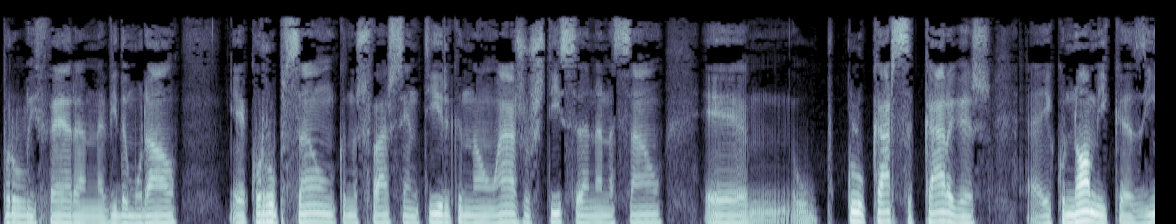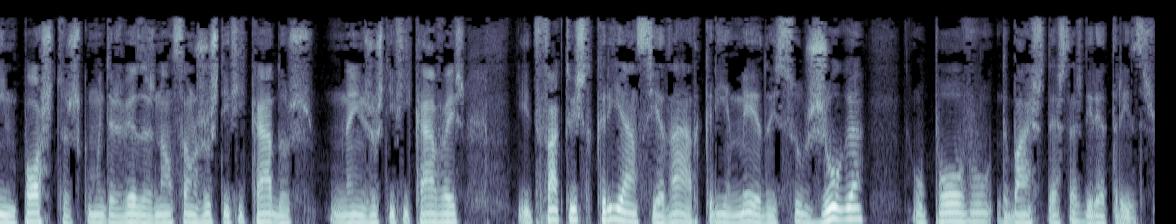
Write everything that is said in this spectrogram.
prolifera na vida moral. É a corrupção que nos faz sentir que não há justiça na nação. É colocar-se cargas uh, económicas e impostos que muitas vezes não são justificados nem justificáveis. E de facto isto cria ansiedade, cria medo e subjuga o povo debaixo destas diretrizes.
